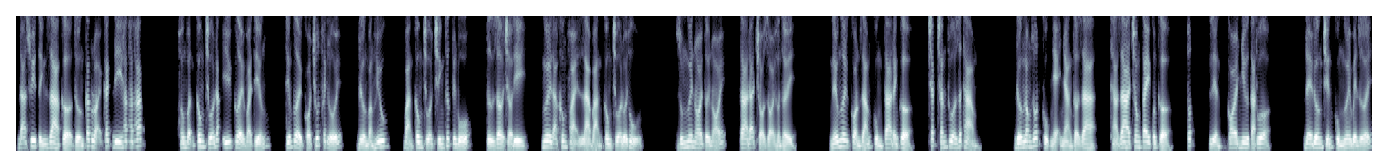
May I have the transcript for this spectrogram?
đã suy tính ra cờ tướng các loại cách đi hhh hồng vận công chúa đắc ý cười vài tiếng tiếng cười có chút phách lối, đường bằng hữu, bản công chúa chính thức tuyên bố, từ giờ trở đi, ngươi đã không phải là bản công chúa đối thủ. Dùng ngươi nói tới nói, ta đã trò giỏi hơn thầy. Nếu ngươi còn dám cùng ta đánh cờ, chắc chắn thua rất thảm đường long rốt cục nhẹ nhàng thở ra, thả ra trong tay quân cờ, tốt, liền coi như ta thua. Để đường chiến cùng ngươi bên dưới.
